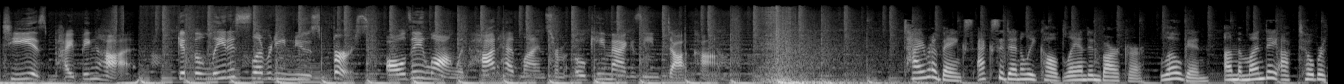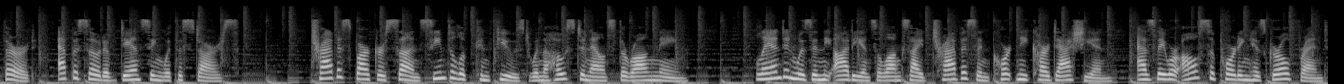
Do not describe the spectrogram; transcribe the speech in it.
tea is piping hot. Get the latest celebrity news first all day long with hot headlines from OKMagazine.com. Tyra Banks accidentally called Landon Barker, Logan, on the Monday, October 3rd, episode of Dancing with the Stars. Travis Barker's son seemed to look confused when the host announced the wrong name. Landon was in the audience alongside Travis and Kourtney Kardashian, as they were all supporting his girlfriend,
